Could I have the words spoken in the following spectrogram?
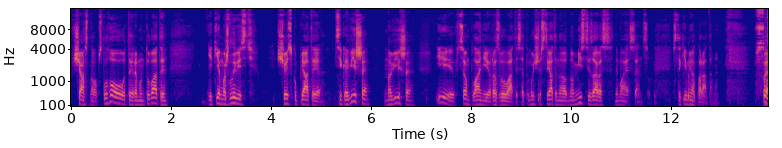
вчасно обслуговувати, ремонтувати. Як є можливість щось купляти цікавіше, новіше і в цьому плані розвиватися, тому що стояти на одному місці зараз немає сенсу з такими апаратами. Все.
